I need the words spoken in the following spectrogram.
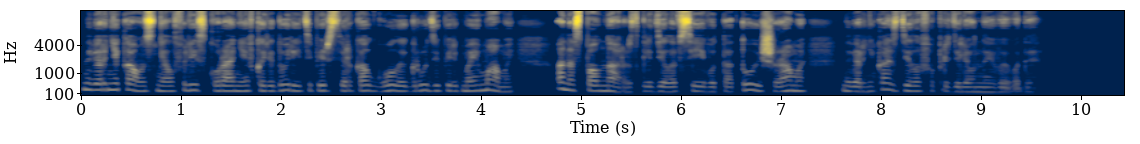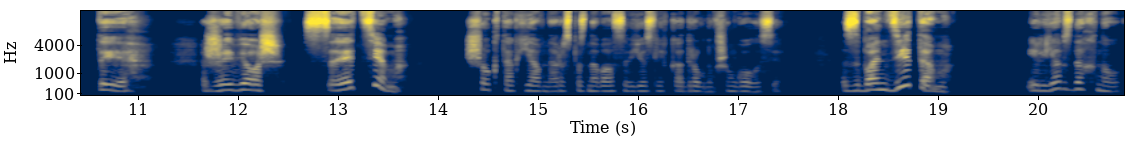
Наверняка он снял флиску ранее в коридоре и теперь сверкал голой грудью перед моей мамой. Она сполна разглядела все его тату и шрамы, наверняка сделав определенные выводы. «Ты живешь с этим?» Шок так явно распознавался в ее слегка дрогнувшем голосе. «С бандитом?» Илья вздохнул,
